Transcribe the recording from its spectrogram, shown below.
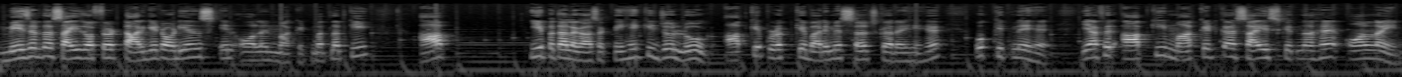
Measure the size of your target audience in online market मतलब कि आप ये पता लगा सकते हैं कि जो लोग आपके प्रोडक्ट के बारे में सर्च कर रहे हैं, वो कितने हैं? या फिर आपकी मार्केट का साइज़ कितना है ऑनलाइन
